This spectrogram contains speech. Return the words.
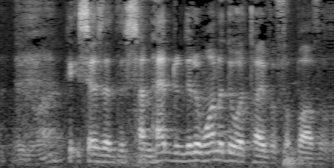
he says that the Sanhedrin didn't want to do a taiva for Bavel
